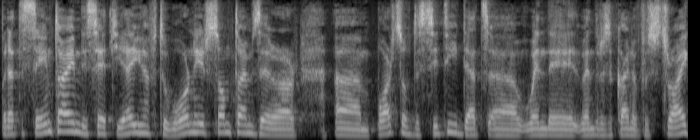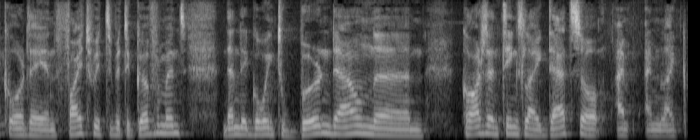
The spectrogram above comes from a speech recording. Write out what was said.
but at the same time, they said, "Yeah, you have to warn here. Sometimes there are um, parts of the city that uh, when they when there's a kind of a strike or they in fight with with the government, then they're going to burn down um, cars and things like that." So I'm I'm like,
